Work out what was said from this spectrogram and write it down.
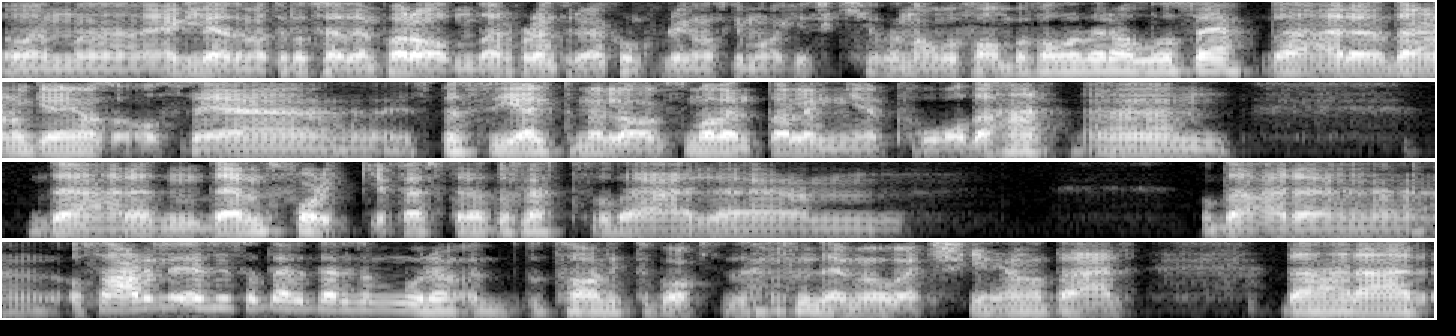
Og en, eh, Jeg gleder meg til å se den paraden der, for den tror jeg kommer til å bli ganske magisk. Den anbefaler dere alle å se. Det er, eh, det er noe gøy altså, å se, spesielt med lag som har venta lenge på det her. Ehm, det er, en, det er en folkefest, rett og slett. Og det er ehm, og det er eh, Og så er det Jeg syns det det er liksom moro å ta litt tilbake til det, det med Ovetsjkin igjen. At det er Det her er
